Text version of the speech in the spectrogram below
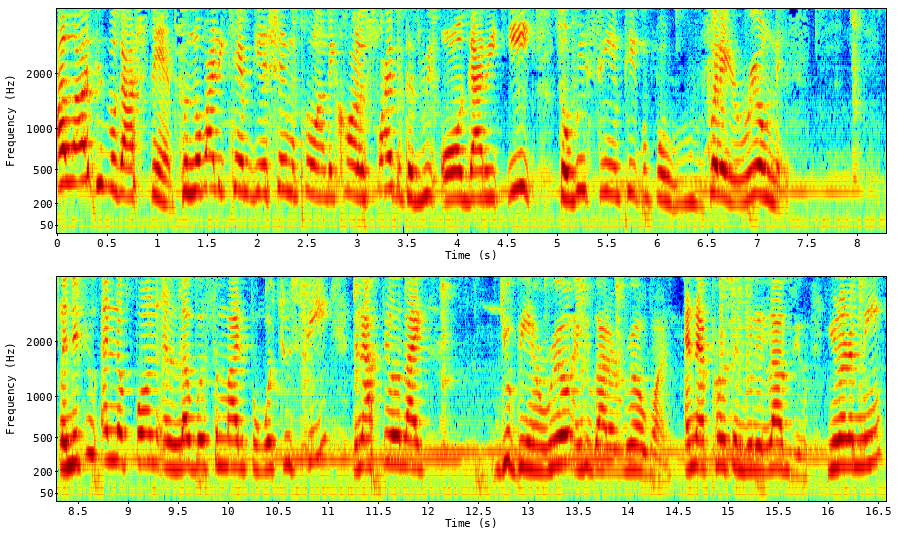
a lot of people got stamps. So nobody can be ashamed of pulling out their card and swipe because we all gotta eat. So we seeing people for for their realness. And if you end up falling in love with somebody for what you see, then I feel like you being real and you got a real one. And that person really loves you. You know what I mean?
